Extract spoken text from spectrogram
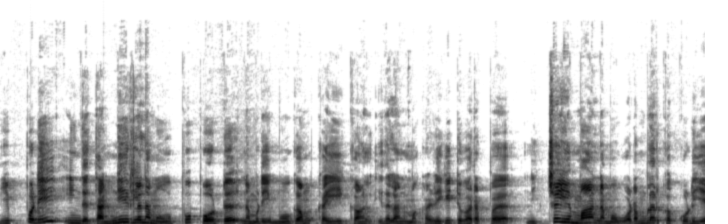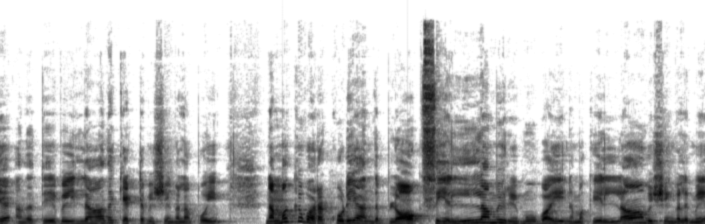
இப்படி இந்த தண்ணீரில் நம்ம உப்பு போட்டு நம்முடைய முகம் கை கால் இதெல்லாம் நம்ம கழுகிட்டு வரப்ப நிச்சயமாக நம்ம உடம்புல இருக்கக்கூடிய அந்த தேவையில்லாத கெட்ட விஷயங்கள்லாம் போய் நமக்கு வரக்கூடிய அந்த பிளாக்ஸ் எல்லாமே ரிமூவ் ஆகி நமக்கு எல்லா விஷயங்களுமே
